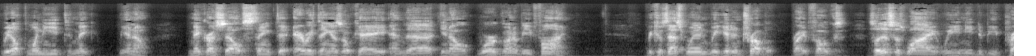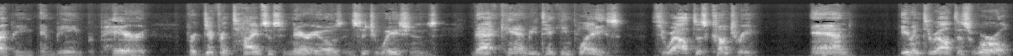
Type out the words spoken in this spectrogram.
We don't want need to make, you know, make ourselves think that everything is okay and that, you know, we're going to be fine. Because that's when we get in trouble, right, folks? So this is why we need to be prepping and being prepared for different types of scenarios and situations that can be taking place throughout this country and even throughout this world.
